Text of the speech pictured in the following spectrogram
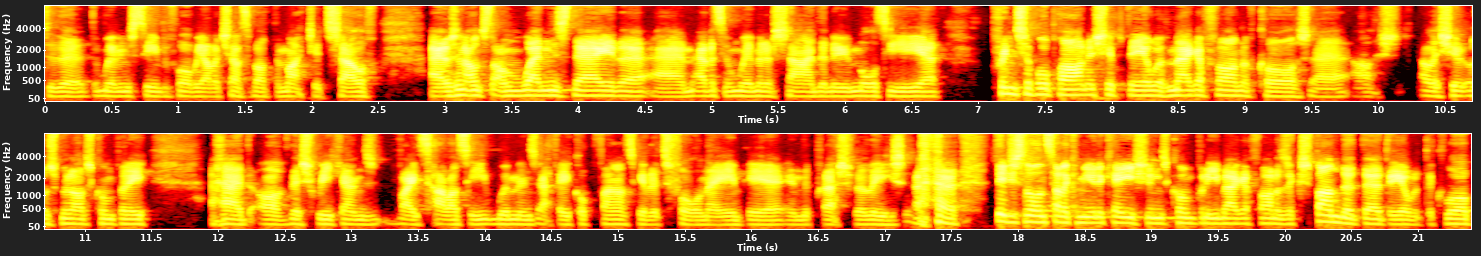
to the, the, women's team before we have a chat about the match itself. Uh, it was announced on Wednesday that um, Everton women have signed a new multi-year principal partnership deal with MegaFon, of course, uh, Alisher Usmanov's company, ahead of this weekend's Vitality Women's FA Cup final, to give it its full name here in the press release. Digital and telecommunications company MegaFon has expanded their deal with the club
